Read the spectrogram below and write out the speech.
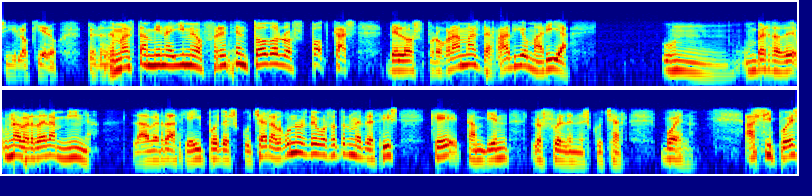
si lo quiero. Pero además también allí me ofrecen todos los podcasts de los programas de Radio María. Un, un una verdadera mina, la verdad, y ahí puedo escuchar. Algunos de vosotros me decís que también los suelen escuchar. Bueno, Así pues,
